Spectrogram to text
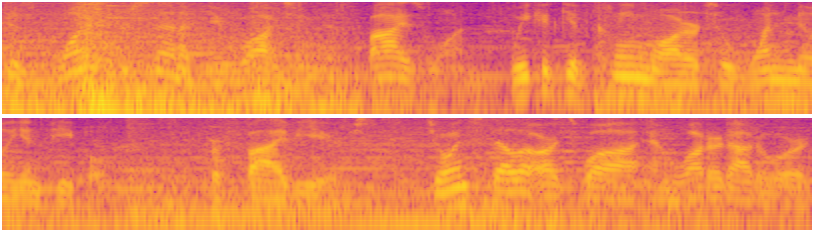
just 1% of you watching this buys one, we could give clean water to 1 million people for five years. Join Stella Artois and Water.org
